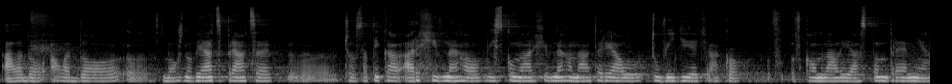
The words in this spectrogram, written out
alebo, alebo možno viac práce, čo sa týka archívneho, výskumu archívneho materiálu, tu vidieť ako v, v konvali, aspoň pre mňa.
